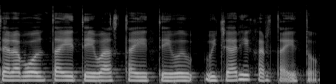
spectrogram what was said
त्याला बोलता येते वाचता येते व विचारही करता येतो.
